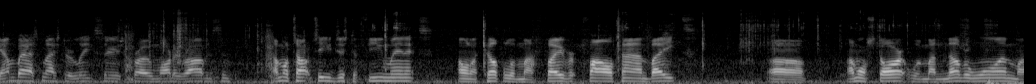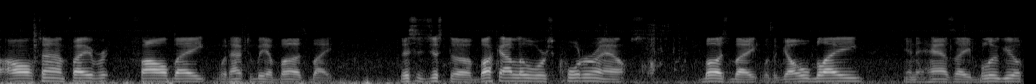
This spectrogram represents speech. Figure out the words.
I'm Bassmaster Elite Series Pro Marty Robinson. I'm gonna talk to you just a few minutes on a couple of my favorite fall time baits. Uh, I'm gonna start with my number one, my all-time favorite fall bait would have to be a buzz bait. This is just a Buckeye Lures quarter ounce buzz bait with a gold blade and it has a bluegill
